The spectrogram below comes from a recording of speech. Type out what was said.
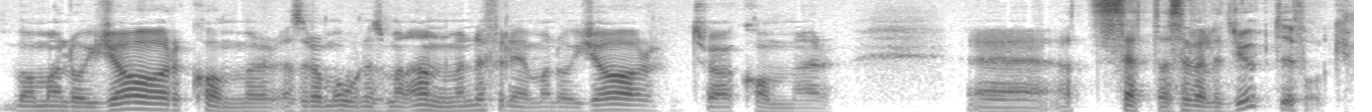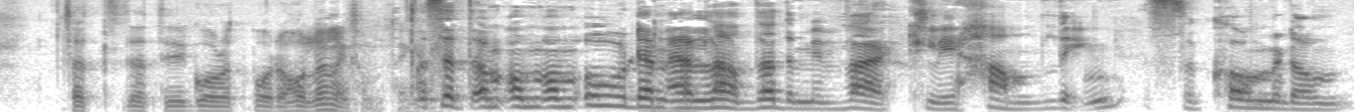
vad man då gör kommer, alltså de orden som man använder för det man då gör tror jag kommer eh, att sätta sig väldigt djupt i folk. Så att, att det går åt båda hållen. Liksom, så om, om, om orden är laddade med verklig handling så kommer de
